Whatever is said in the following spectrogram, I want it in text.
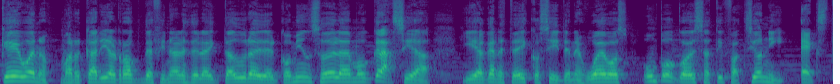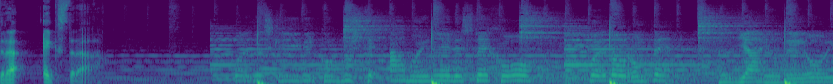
que bueno, marcaría el rock de finales de la dictadura y del comienzo de la democracia. Y acá en este disco sí, tenés huevos, un poco de satisfacción y extra, extra. Puedo escribir con luz te amo en el espejo. Puedo romper el diario de hoy.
